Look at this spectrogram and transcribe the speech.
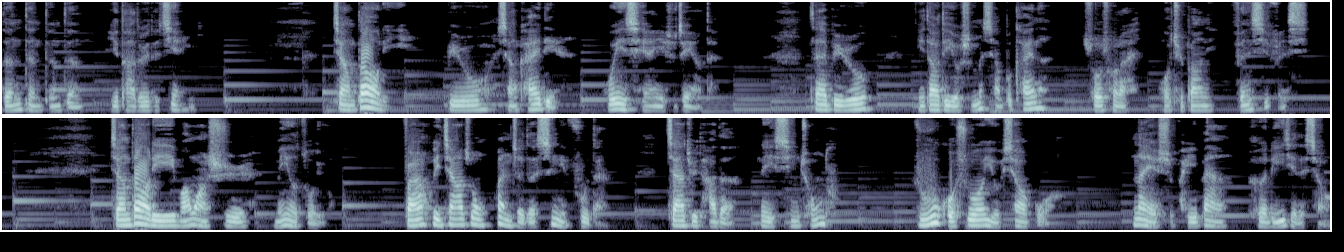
等等等等一大堆的建议。讲道理，比如想开点，我以前也是这样的。再比如，你到底有什么想不开呢？说出来，我去帮你分析分析。讲道理往往是没有作用，反而会加重患者的心理负担，加剧他的内心冲突。如果说有效果，那也是陪伴和理解的效果。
